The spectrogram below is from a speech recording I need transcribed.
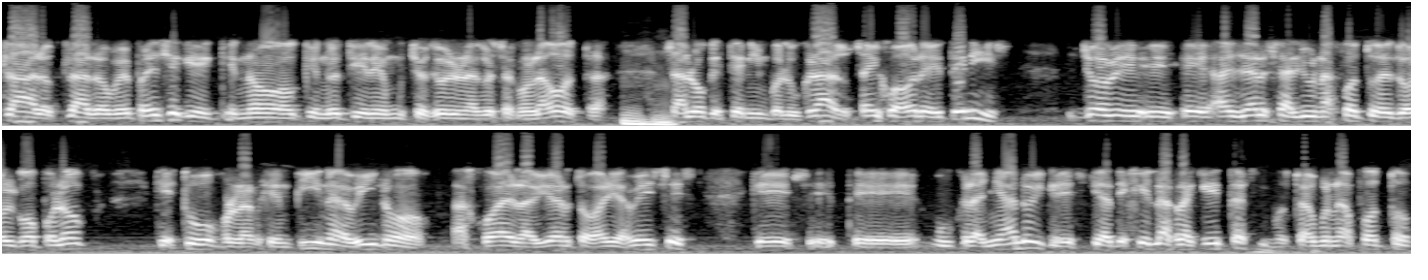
Claro, claro, me parece que, que no que no tiene mucho que ver una cosa con la otra, salvo que estén involucrados. Hay jugadores de tenis. Yo eh, eh, ayer salió una foto de Dolgopolov que estuvo por la Argentina, vino a jugar el abierto varias veces, que es este ucraniano y que decía dejé las raquetas y mostraba una foto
